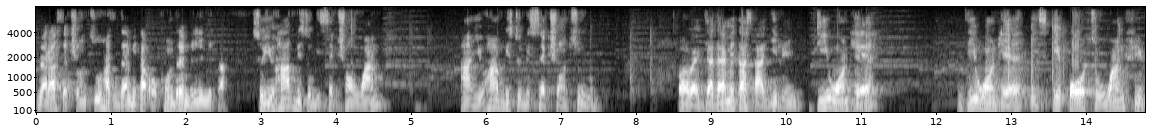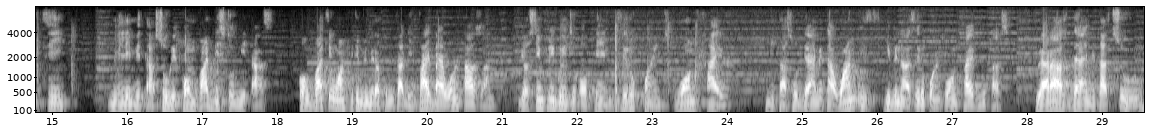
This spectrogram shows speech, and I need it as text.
Whereas section 2 has a diameter of 100 millimeter. So you have this to be section 1 and you have this to be section 2. Alright, the diameters are given. D1 here D1 here is equal to 150 millimeters. So we convert this to meters. Converting 150 millimeter to meter divide by 1000, you're simply going to obtain 0.15 meters. So diameter 1 is given as 0.15 meters. Whereas diameter 2,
